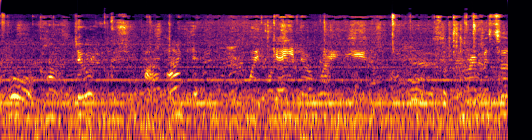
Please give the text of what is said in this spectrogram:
I've done a do it because you might like it, with Gaynor where you walk the perimeter.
